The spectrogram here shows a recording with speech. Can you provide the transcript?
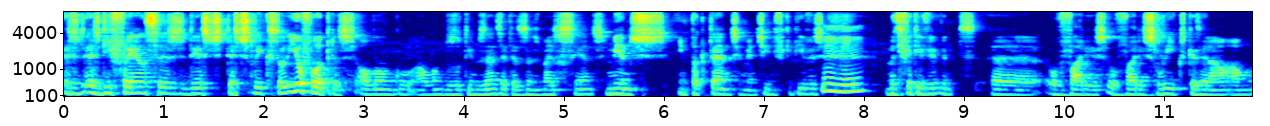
as, as, diferenças destes, destes leaks todos, e houve outras ao longo, ao longo dos últimos anos, até dos anos mais recentes, menos impactantes, menos significativas, uhum. mas efetivamente uh, houve, várias, houve vários leaks, quer dizer, há, há, um,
